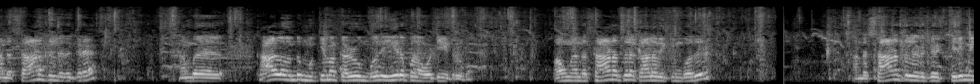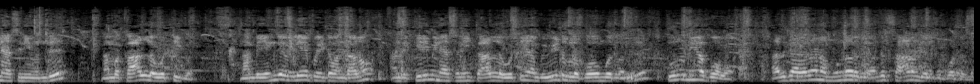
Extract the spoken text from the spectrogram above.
அந்த ஸ்தானத்தில் இருக்கிற நம்ம காலை வந்து முக்கியமா கழுவும் போது ஈரப்பதம் ஒட்டிட்டு இருக்கும். அவங்க அந்த ஸ்தானத்துல காலை வைக்கும் போது அந்த ஸ்தானத்துல இருக்கிற கிருமி நாசினி வந்து நம்ம காலில் ஒட்டிக்கும். நம்ம எங்க வெளியே போயிட்டு வந்தாலும் அந்த கிருமி நாசினி காலில் ஒட்டி நம்ம வீட்டுக்குள்ள போகும்போது வந்து தூய்மையா போவோம் அதுக்காக தான் நம்ம முன்னோர்கள் வந்து சாணம் தெளிக்க போட்டது.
